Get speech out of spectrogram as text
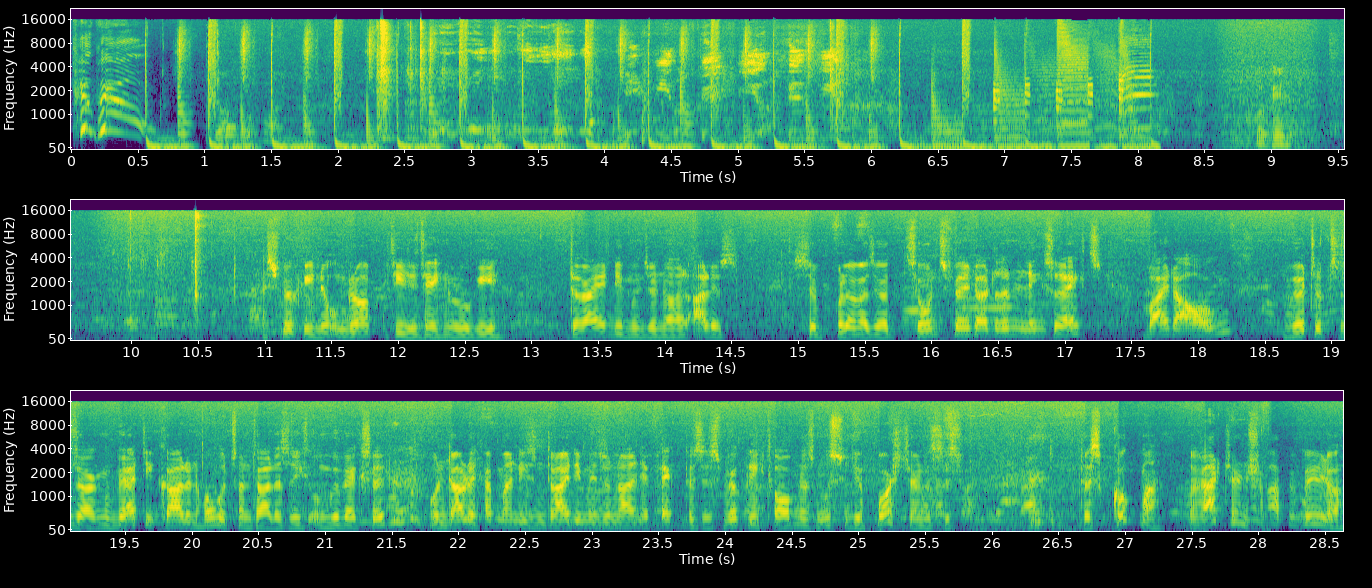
Piu, piu! Okay. Das ist wirklich eine unglaublich, diese Technologie. Dreidimensional, alles. Es sind Polarisationsfelder drin, links, rechts, beide Augen. Wird sozusagen vertikal in horizontales Licht umgewechselt und dadurch hat man diesen dreidimensionalen Effekt. Das ist wirklich Torben, das musst du dir vorstellen. Das ist, das, guck mal, rattenscharfe Bilder,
